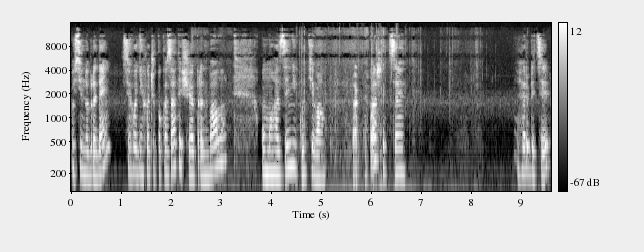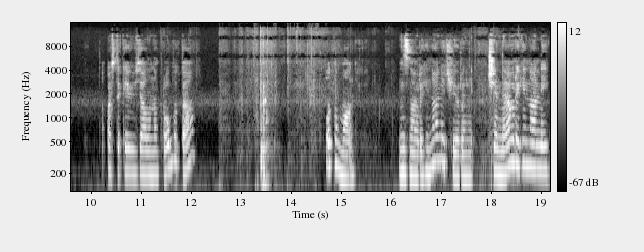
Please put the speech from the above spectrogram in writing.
Усім добрий день! Сьогодні хочу показати, що я придбала у магазині Культіва. Так, по-перше, це гербіцид. Ось такий взяла на пробу та отаман. Не знаю, оригінальний чи, чи не оригінальний.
